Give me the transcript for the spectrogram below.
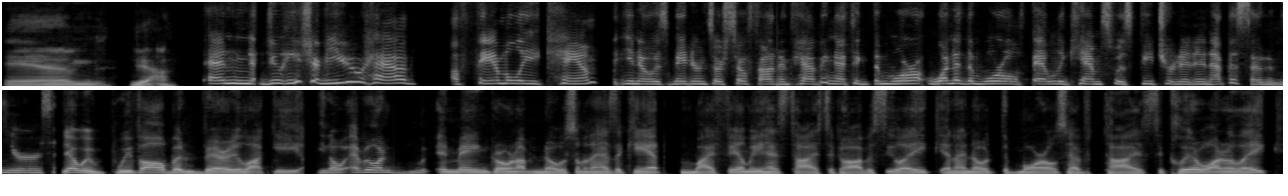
and yeah. And do each of you have a family camp, you know, as Mainers are so fond of having. I think the more one of the Morrill family camps was featured in an episode of yours. Yeah, we've we've all been very lucky. You know, everyone in Maine growing up knows someone that has a camp. My family has ties to Cobbossee Lake, and I know the Morrills have ties to Clearwater Lake.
